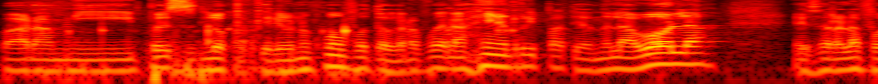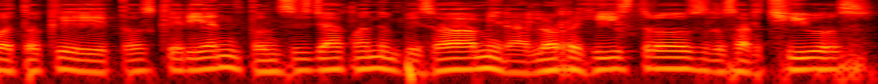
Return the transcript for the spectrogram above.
Para mí, pues lo que quería uno como fotógrafo era Henry pateando la bola. Esa era la foto que todos querían. Entonces, ya cuando empiezo a mirar los registros, los archivos,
